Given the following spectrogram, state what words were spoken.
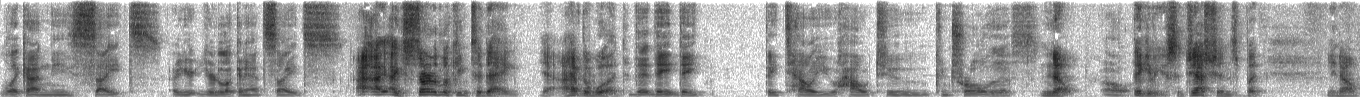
like on these sites, are you, you're looking at sites I I started looking today. Yeah, I have the wood. they they they, they tell you how to control this No, oh they give you suggestions, but you know,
